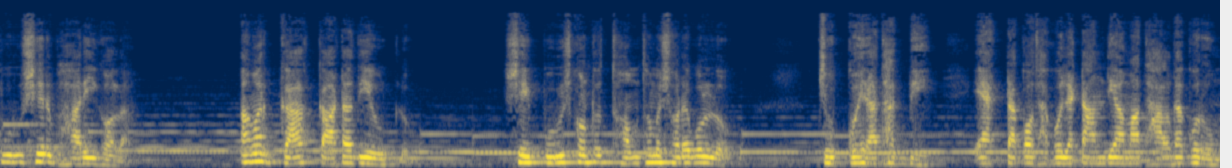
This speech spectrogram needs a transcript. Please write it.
পুরুষের ভারী গলা। আমার গা কাটা দিয়ে উঠল। সেই পুরুষ কণ্ঠ থমথমে স্বরে বলল, চুপ কইরা থাকবি, একটা কথা কইলে টান দিয়া মাথা আলগা করুম।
